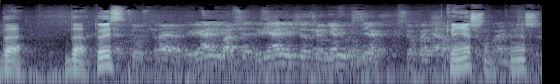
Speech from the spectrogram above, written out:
Да. Да. То есть, Все устраивает. Реалии, реалии сейчас нет, у всех. все понятно. конечно, конечно.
